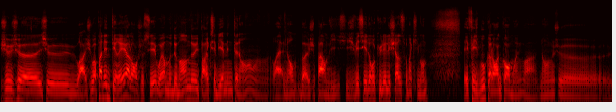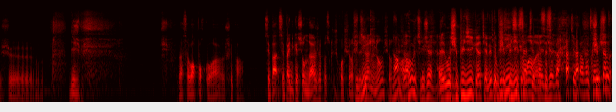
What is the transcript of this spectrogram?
je je, je, vois pas d'intérêt, alors je sais, ouais, on me demande, il paraît que c'est bien maintenant. Ouais, non, bah, j'ai pas envie. Je vais essayer de reculer les choses au maximum. Et Facebook, alors encore moins. Non, je. je, je, je, vais savoir pourquoi, je sais pas. C'est pas, c'est pas une question d'âge, parce que je crois que je suis resté jeune, non Je suis non, jeune. Ah oui, tu es jeune. Euh, je suis pudique, hein, tu as vu comme je suis pudique ça, tu, vas pas, tu, vas pas, montrer les choses.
